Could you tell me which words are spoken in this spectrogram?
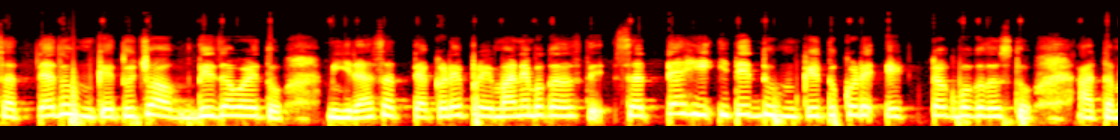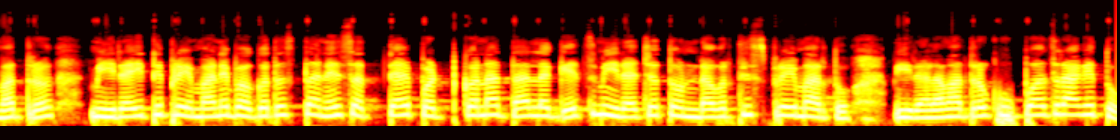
सत्या धूमकेतूच्या अगदी जवळ येतो. मीरा सत्याकडे प्रेमाने बघत असते. सत्याही इथे धूमकेतूकडे एकटक बघत असतो. आता मात्र मीरा इथे प्रेमाने बघत असताना सत्या पटकन आता लगेच लगेच मीराच्या तोंडावरती स्प्रे मारतो. मीराला मात्र खूपच राग येतो.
